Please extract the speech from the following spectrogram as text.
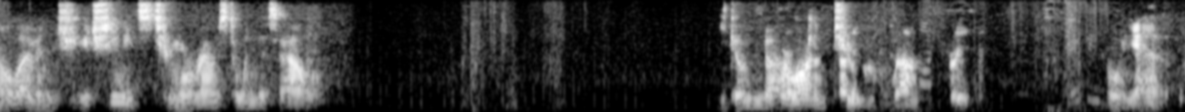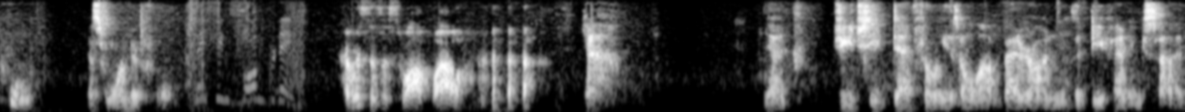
11. GHC needs two more rounds to win this out. Eco not Number one looking too. round. Placing Oh, yeah. Ooh, that's wonderful. Ever since the swap, wow. Yeah. Yeah, GHC definitely is a lot better on the defending side.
